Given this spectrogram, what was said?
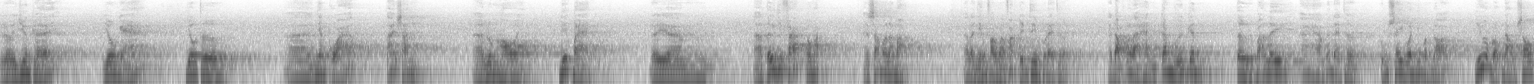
rồi duyên khể vô ngã vô thường à, nhân quả tái sanh à, luân hồi niết bàn rồi à, à, tứ nhiếp pháp vân vân à, sáu ba la mật hay là những phần mà phát triển thêm của đại thừa. Đọc đó là hàng trăm quyển kinh từ Bali A Hàm đến đại thừa cũng xoay quanh những phần đó dưới góc độ đầu sâu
